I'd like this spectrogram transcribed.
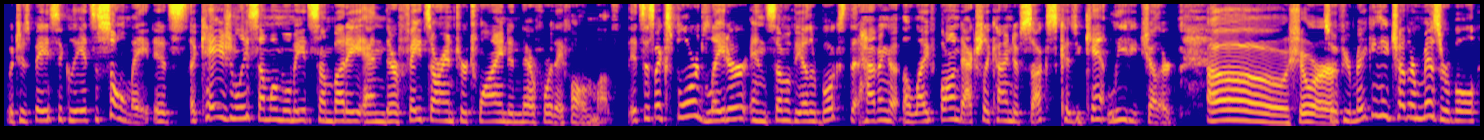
which is basically it's a soulmate. It's occasionally someone will meet somebody and their fates are intertwined and therefore they fall in love. It's explored later in some of the other books that having a, life bond actually kind of sucks because you can't leave each other. Oh, sure. So if you're making each other miserable,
